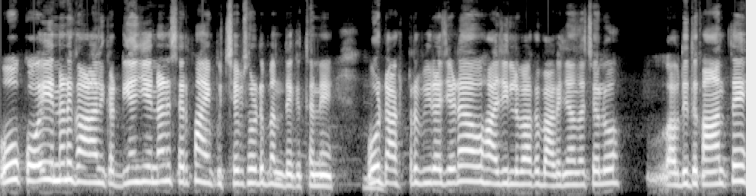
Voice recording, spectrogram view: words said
ਉਹ ਕੋਈ ਇਹਨਾਂ ਨੇ ਗਾਲਾਂ ਨਹੀਂ ਕੱਢੀਆਂ ਜੀ ਇਹਨਾਂ ਨੇ ਸਿਰਫ ਐਂ ਪੁੱਛਿਆ ਵੀ ਤੁਹਾਡੇ ਬੰਦੇ ਕਿੱਥੇ ਨੇ। ਉਹ ਡਾਕਟਰ ਵੀਰਾ ਜਿਹੜਾ ਉਹ ਹਾਜ਼ਰੀ ਲਵਾ ਕੇ ਵਗ ਜਾਂਦਾ ਚਲੋ। ਆਪਦੀ ਦੁਕਾਨ ਤੇ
